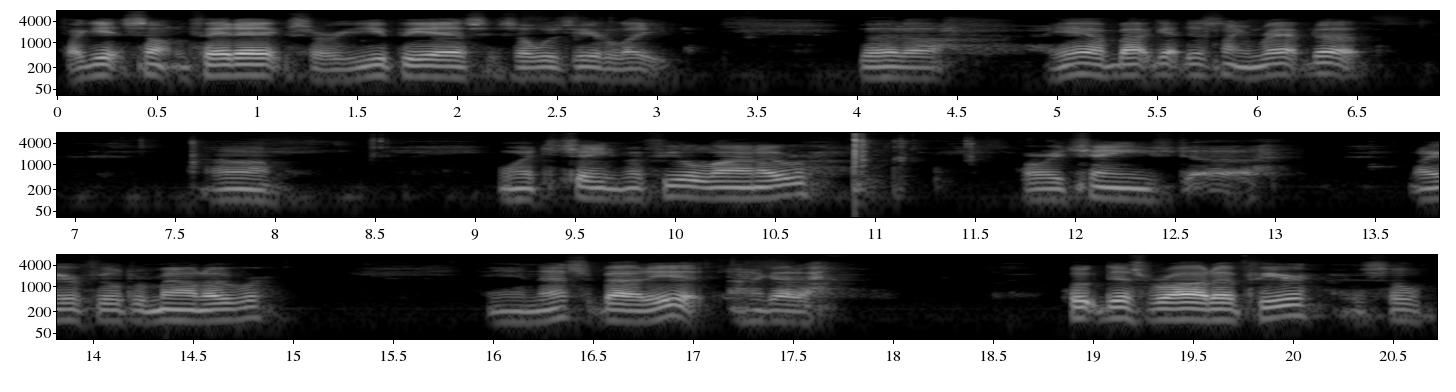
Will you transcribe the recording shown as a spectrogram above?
If I get something FedEx or UPS, it's always here late. But uh, yeah, about got this thing wrapped up. Um, went to change my fuel line over. Already changed uh, my air filter mount over. And that's about it. I gotta hook this rod up here, this whole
